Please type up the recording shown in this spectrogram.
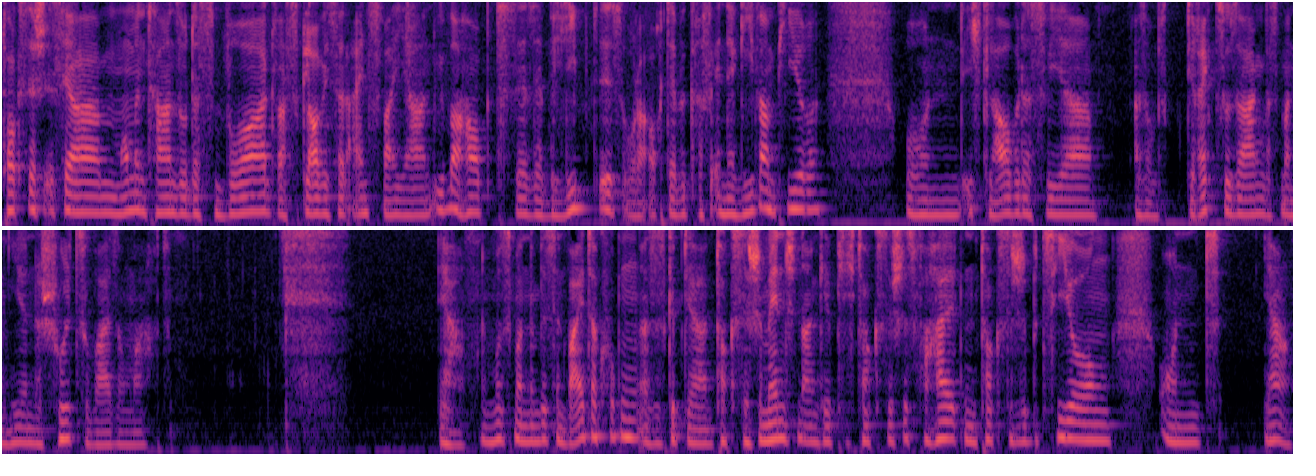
Toxisch ist ja momentan so das Wort, was glaube ich seit ein, zwei Jahren überhaupt sehr, sehr beliebt ist oder auch der Begriff Energievampire. Und ich glaube, dass wir, also um es direkt zu sagen, dass man hier eine Schuldzuweisung macht ja, dann muss man ein bisschen weiter gucken. Also es gibt ja toxische Menschen, angeblich toxisches Verhalten, toxische Beziehungen. Und ja,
